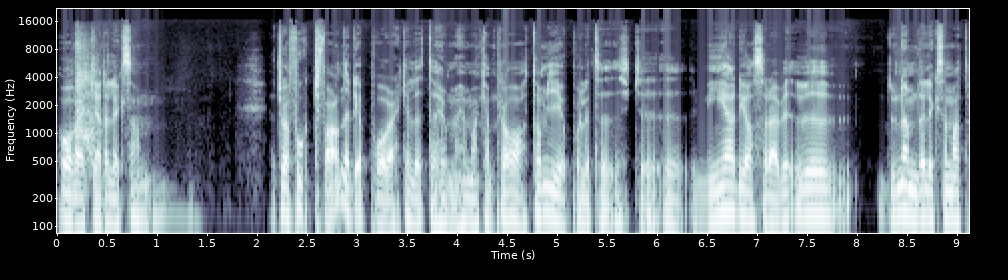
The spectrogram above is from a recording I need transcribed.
påverkade liksom, jag tror fortfarande det påverkar lite hur man, hur man kan prata om geopolitik i, i, i media och sådär. Vi, vi, du nämnde liksom att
